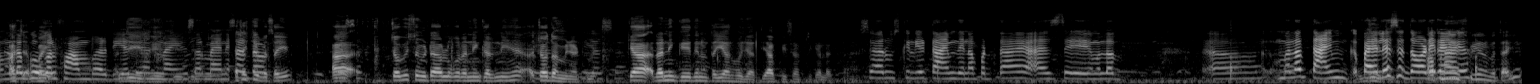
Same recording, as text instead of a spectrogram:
मतलब अच्छा, गूगल फॉर्म भर दिए थे नहीं सर मैंने अच्छा सर बताइए। चौबीस सौ मीटर आप लोग को रनिंग करनी है चौदह मिनट में। क्या रनिंग कितने दिन तैयार हो जाती है आपके हिसाब से क्या लगता है? सर उसके लिए टाइम देना पड़ता है ऐसे मतलब मतलब टाइम पहले से दौड़े रहे रहेंगे। बताइए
